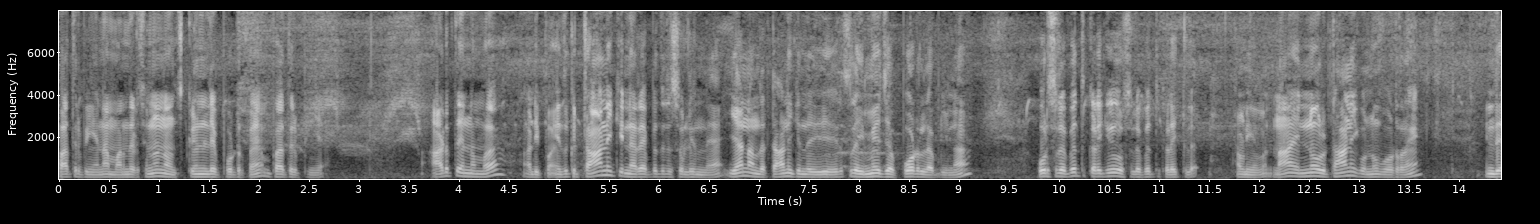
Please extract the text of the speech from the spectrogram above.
பார்த்துருப்பீங்க என்ன மருந்து அடிச்சோன்னா நான் ஸ்க்ரீன்லேயே போட்டிருப்பேன் பார்த்துருப்பீங்க. அடுத்து நம்ம அடிப்போம்? இதுக்கு டானிக்கு நிறைய பேர்த்துட்டு சொல்லியிருந்தேன். ஏன்னா அந்த டானிக் இந்த இடத்துல இமேஜை போடலை அப்படின்னா ஒரு சில பேர்த்துக்கு கிடைக்கிது ஒரு சில பேர்த்து கிடைக்கல. அப்படிங்கிற நான் இன்னொரு டானிக் ஒன்று போடுறேன். இந்த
